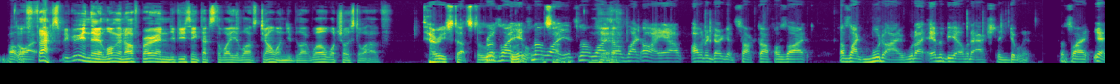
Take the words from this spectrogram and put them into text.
But Oh, like, facts. If you're in there long enough, bro, and if you think that's the way your life's going, you'd be like, well, what choice do I have? Terry starts to But look it's like good it's not like it's not like Yeah. I was like, oh yeah, I'm gonna go get sucked off. I was like, I was like, would I? Would I ever be able to actually do it? It's like, yeah.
